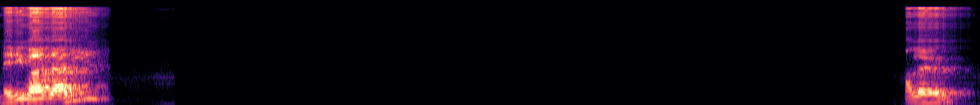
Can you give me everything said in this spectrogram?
मेरी आवाज़ आ रही है? हेलो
